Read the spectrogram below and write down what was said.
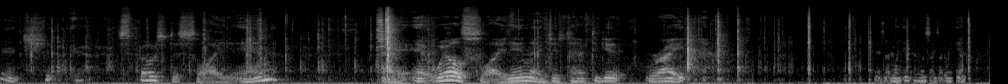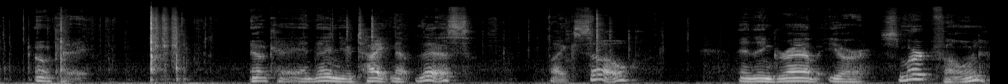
It should, it's supposed to slide in. it will slide in, I just have to get it right. Okay. Okay, and then you tighten up this like so, and then grab your smartphone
